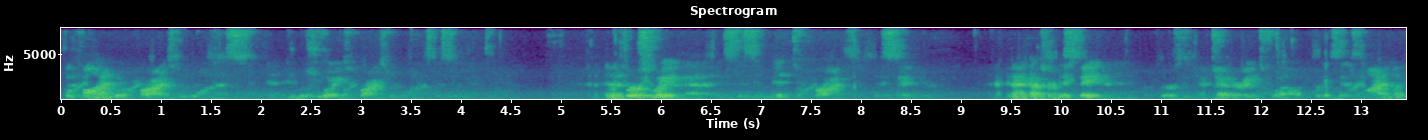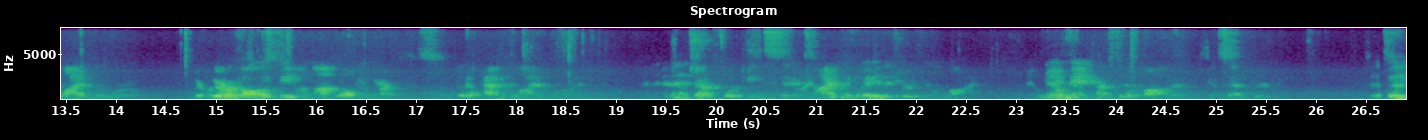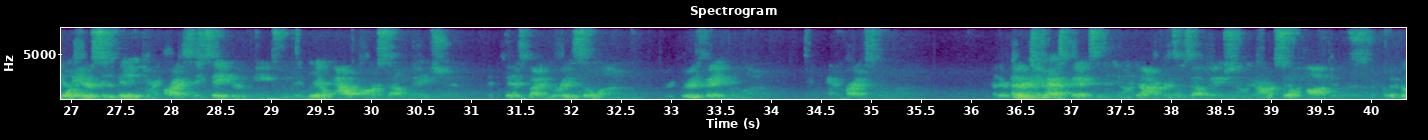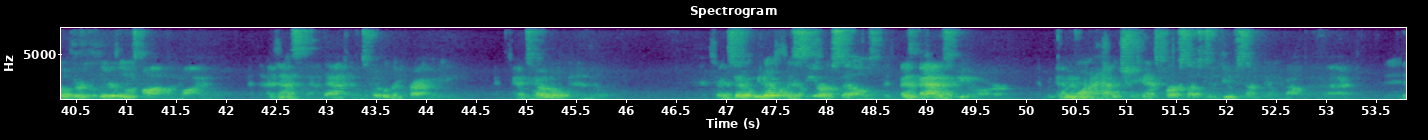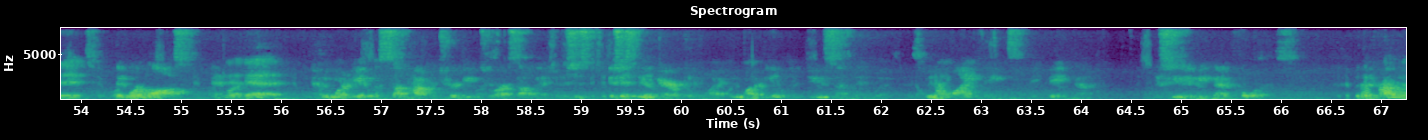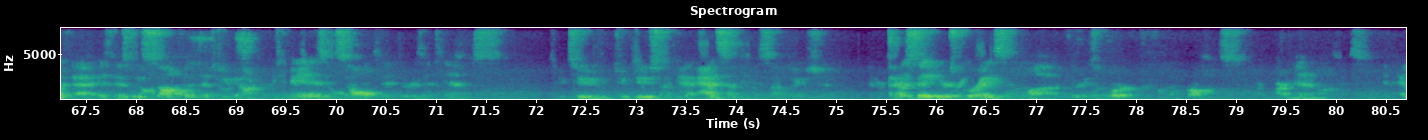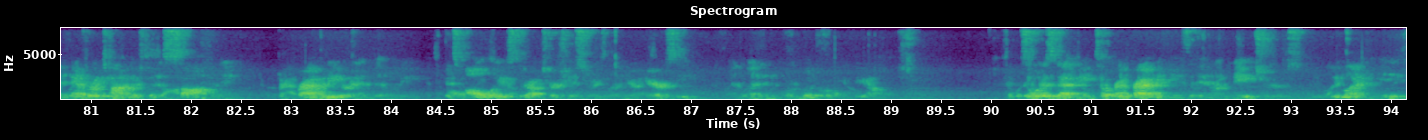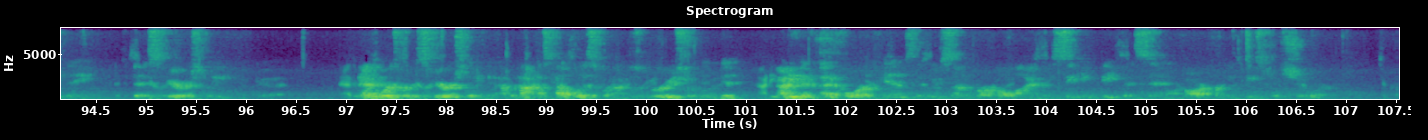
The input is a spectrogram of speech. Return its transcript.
to find what Christ would want us, and in which ways Christ would want us to submit to him. And the first way of that is to submit to Christ as Savior. And that comes from his statement verse chapter 8, 12, where he says, I am the light of the world. Whoever follows me will not walk in darkness, but will have the light of life. And then in John 14, 6, I am the way, the truth, and the life. No man comes to the Father except through me. So the point here is submitting to Christ as Savior means we live out our salvation that is by grace alone, through faith alone, and Christ alone. There are two aspects in, in the doctrines of salvation that aren't so popular, but both are clearly taught in the Bible, and that's that of total depravity and total inability. And so we don't want to see ourselves as bad as we are, and we want to have a chance for ourselves to do something about the fact that, that we're lost and we're dead, and we want to be able to somehow contribute to our salvation. It's just, it's just the American way. We want to be able to do something with this. We don't like things being done, excuse me, done for us. But the problem with that is as we soften those two doctrines, man is exalted through his attempts to, to do something, to add something to salvation. And our Savior's grace and love through his work on the cross are minimized. And every time there's been a softening of depravity or inability, it's always throughout church history led to heresy and led into liberal theology. So what does that mean? Total depravity means that in our natures, we like anything that is spiritually good. In other words, we're spiritually dead. We're not as helpless, we're not as bruised or wounded, not even a metaphor of hymns that we've sung for our whole life of sinking deep in sin, far from the peaceful shore.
